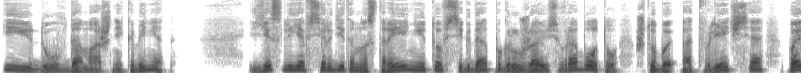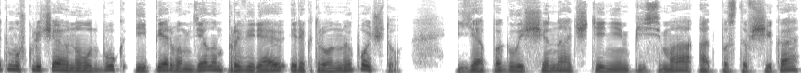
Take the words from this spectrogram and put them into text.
и иду в домашний кабинет. Если я в сердитом настроении, то всегда погружаюсь в работу, чтобы отвлечься, поэтому включаю ноутбук и первым делом проверяю электронную почту. Я поглощена чтением письма от поставщика,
